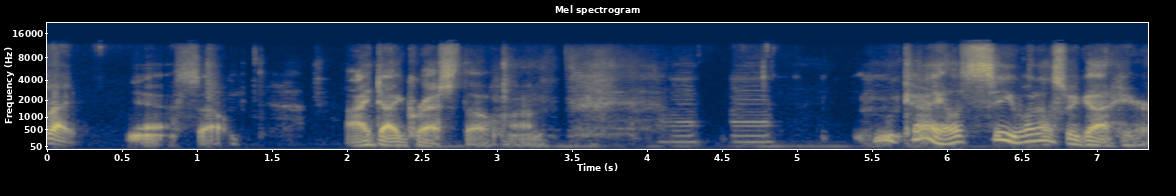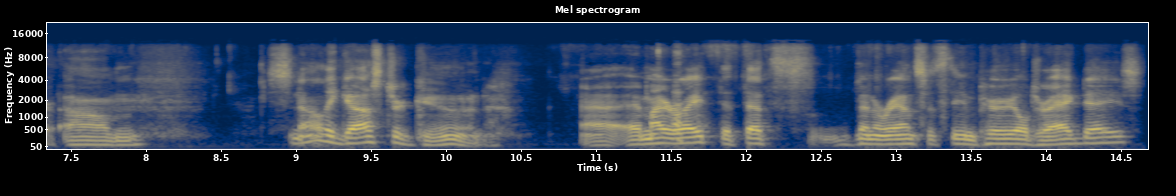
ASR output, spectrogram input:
Right Yeah. So I digress, though. Um, okay, let's see what else we got here. Um, Snollygoster Goon. Uh, am I right that that's been around since the Imperial Drag days?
